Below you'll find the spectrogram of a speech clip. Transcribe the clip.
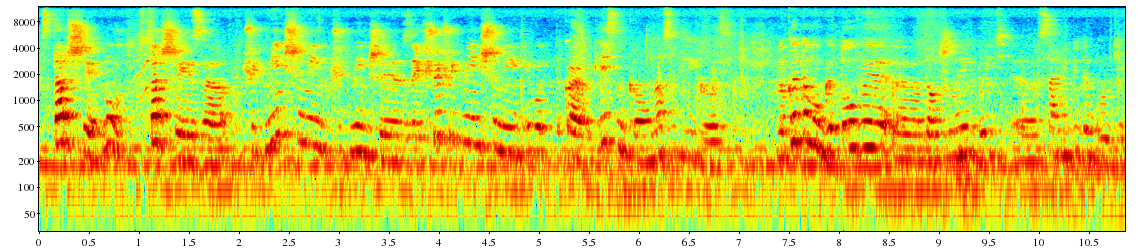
Старшие, ну, старшие за чуть меньшими, чуть меньшие за еще чуть меньшими. И вот такая вот лесенка у нас двигалась. Но к этому готовы э, должны быть э, сами педагоги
